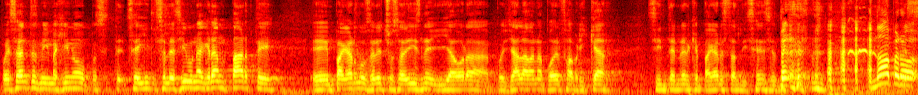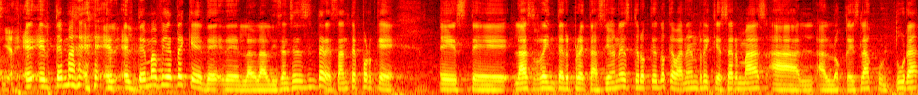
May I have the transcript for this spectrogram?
pues antes me imagino pues te- se, se les iba una gran parte eh, en pagar los derechos a Disney y ahora pues ya la van a poder fabricar sin tener que pagar estas licencias. Pero- no, pero el, el tema, el, el tema, fíjate que de, de la, las licencias es interesante porque este, las reinterpretaciones creo que es lo que van a enriquecer más a, lo que es la cultura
